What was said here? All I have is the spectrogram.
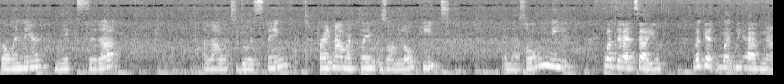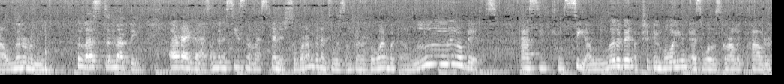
Go in there, mix it up, allow it to do its thing. Right now my flame is on low heat and that's all we need. What did I tell you? Look at what we have now, literally less than nothing. All right, guys, I'm gonna season up my spinach. So what I'm gonna do is I'm gonna go in with a little bit, as you can see, a little bit of chicken bouillon as well as garlic powder.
